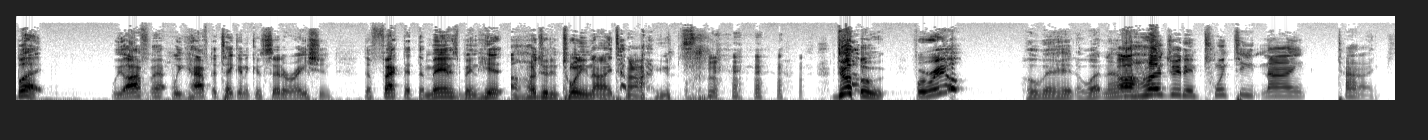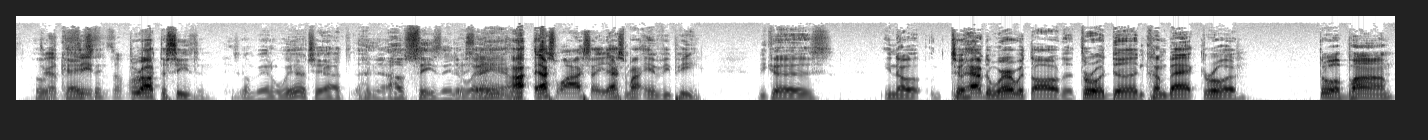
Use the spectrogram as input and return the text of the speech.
But we often we have to take into consideration the fact that the man has been hit 129 times. Dude, for real? Who been hit? What now? 129 times Who's Throughout the Casey? season so far. throughout the season. He's gonna be in a wheelchair out in the off season anyway. I, that's why I say that's my MVP because you know to have the wherewithal to throw a dud and come back, throw a throw a bomb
